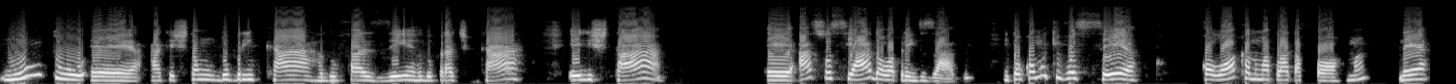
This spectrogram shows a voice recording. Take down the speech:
muito é, a questão do brincar, do fazer, do praticar, ele está é, associado ao aprendizado. Então, como que você coloca numa plataforma, né,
